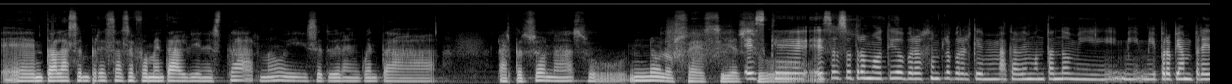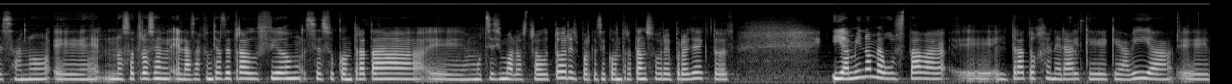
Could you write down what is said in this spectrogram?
en todas las empresas se fomentara el bienestar, ¿no? Y se tuvieran en cuenta las personas, su- no lo sé si es Es su- que eso es otro motivo, por ejemplo, por el que acabé montando mi, mi- mi propia empresa. ¿no? Eh, nosotros en, en las agencias de traducción se subcontrata eh, muchísimo a los traductores porque se contratan sobre proyectos. Y a mí no me gustaba eh, el trato general que, que había. eh,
